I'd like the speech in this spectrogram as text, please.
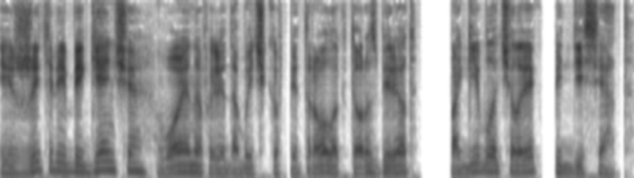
Из жителей Бегенча, воинов или добытчиков петрола, кто разберет, погибло человек пятьдесят.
